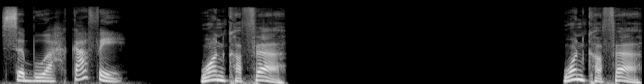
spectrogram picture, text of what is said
Sebuah kafe. One cafe. One cafe.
